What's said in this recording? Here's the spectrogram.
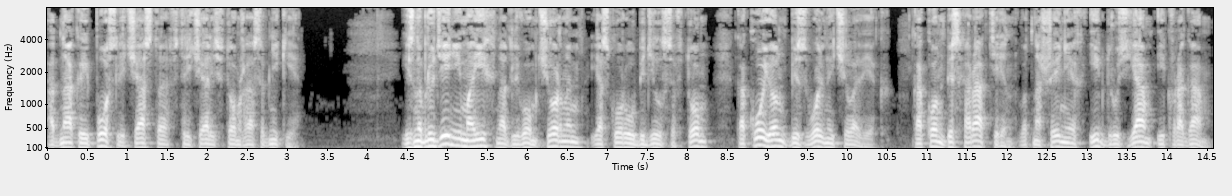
однако и после часто встречались в том же особняке. Из наблюдений моих над Львом Черным я скоро убедился в том, какой он безвольный человек, как он бесхарактерен в отношениях и к друзьям, и к врагам.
